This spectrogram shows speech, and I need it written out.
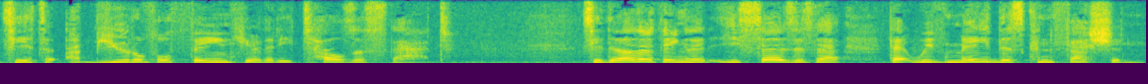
See, it's a, a, beautiful thing here that he tells us that. See, the other thing that he says is that, that we've made this confession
